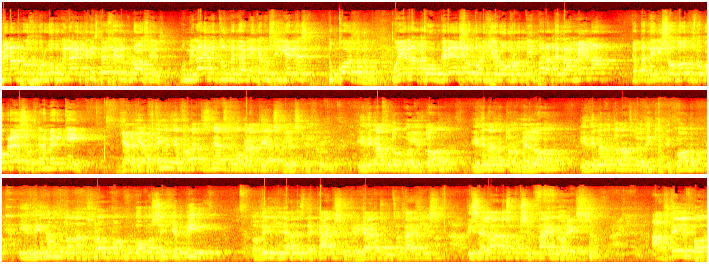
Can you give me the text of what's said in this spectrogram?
με έναν πρωθυπουργό που μιλάει τρει-τέσσερι γλώσσες, που μιλάει με τους μεγαλύτερους ηγέτες του κόσμου, που ένα κογκρέσο τον χειροκροτεί παρατεταμένα κατά την είσοδό του στο κογκρέσο στην Αμερική. Γιατί αυτή είναι η διαφορά της Νέας Δημοκρατίας, φίλες και φίλοι. Η δύναμη των πολιτών, η δύναμη των μελών, η δύναμη των αυτοδιοικητικών, η δύναμη των ανθρώπων που όπως είχε πει το 2016 ο Κυριάκος Μητσοτάκης της Ελλάδας που ξυπνάει νωρίς. Αυτή λοιπόν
